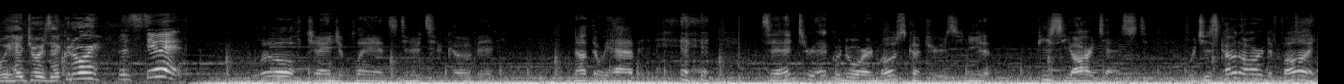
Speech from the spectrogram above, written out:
Shall we head towards Ecuador? Let's do it. A Little change of plans due to COVID. Not that we have it. to enter Ecuador in most countries, you need a PCR test, which is kind of hard to find.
